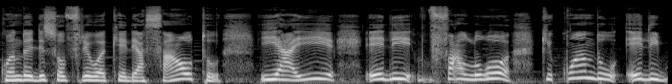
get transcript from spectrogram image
quando ele sofreu aquele assalto, e aí ele falou que quando ele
